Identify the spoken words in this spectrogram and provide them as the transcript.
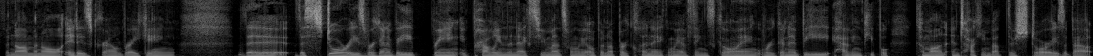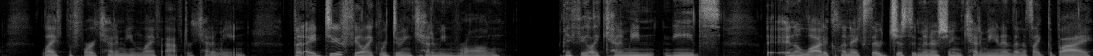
phenomenal. It is groundbreaking. The the stories we're going to be bringing probably in the next few months when we open up our clinic and we have things going, we're going to be having people come on and talking about their stories about life before ketamine, life after ketamine. But I do feel like we're doing ketamine wrong. I feel like ketamine needs in a lot of clinics they're just administering ketamine and then it's like goodbye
